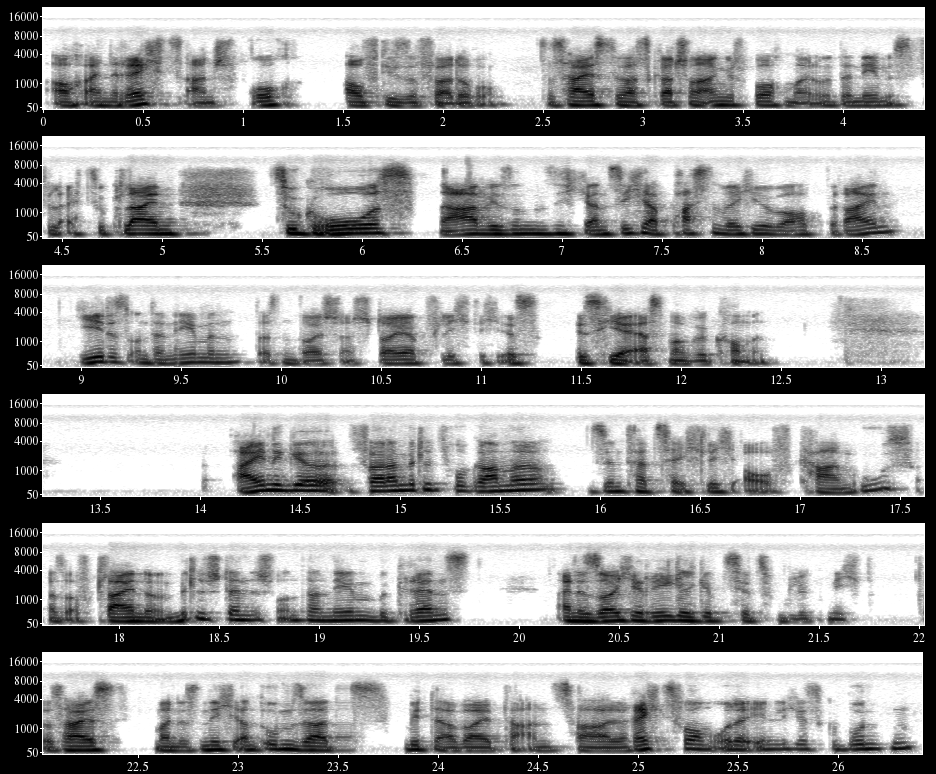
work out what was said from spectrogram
auch einen Rechtsanspruch auf diese Förderung. Das heißt, du hast gerade schon angesprochen, mein Unternehmen ist vielleicht zu klein, zu groß. Na, wir sind uns nicht ganz sicher, passen wir hier überhaupt rein? Jedes Unternehmen, das in Deutschland steuerpflichtig ist, ist hier erstmal willkommen. Einige Fördermittelprogramme sind tatsächlich auf KMUs, also auf kleine und mittelständische Unternehmen begrenzt. Eine solche Regel gibt es hier zum Glück nicht. Das heißt, man ist nicht an Umsatz, Mitarbeiteranzahl, Rechtsform oder ähnliches gebunden,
